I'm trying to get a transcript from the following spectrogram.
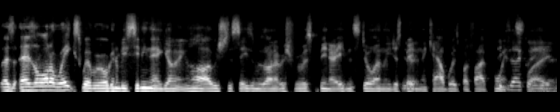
there's there's a lot of weeks where we're all going to be sitting there going, "Oh, I wish the season was on. I wish we was you know even still only just Yeah. beating the Cowboys by five points." Exactly. Like, yeah.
